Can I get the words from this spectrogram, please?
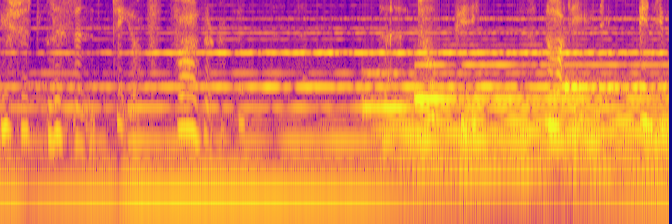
you should listen to your father. Don't be naughty any- anymore.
